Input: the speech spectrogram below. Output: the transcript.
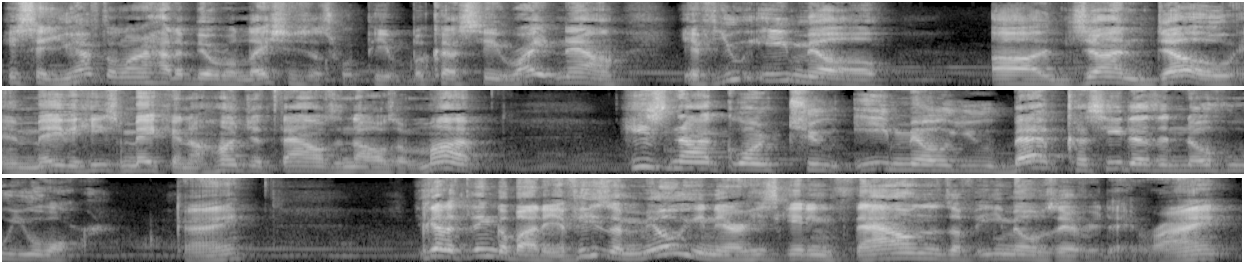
He said, you have to learn how to build relationships with people because, see, right now, if you email uh, John Doe and maybe he's making a $100,000 a month, he's not going to email you back because he doesn't know who you are. Okay? You got to think about it. If he's a millionaire, he's getting thousands of emails every day, right?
